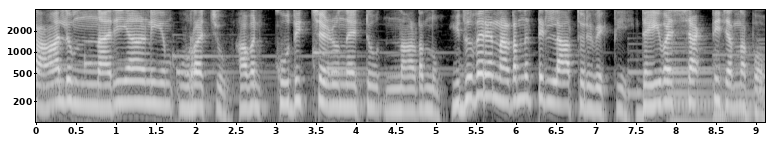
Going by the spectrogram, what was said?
കാലും നരിയാണിയും ഉറച്ചു. അവൻ കുതിച്ചെഴുന്നേറ്റു നടന്നു. ഇതുവരെ നടന്നിട്ടില്ലാത്തൊരു വ്യക്തി ദൈവശക്തി ചെന്നപ്പോ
